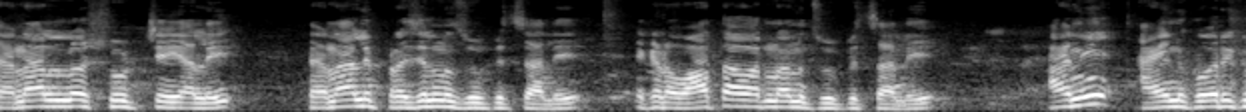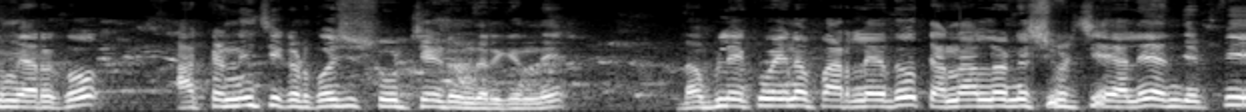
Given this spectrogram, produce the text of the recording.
తెనాలిలో షూట్ చేయాలి తెనాలి ప్రజలను చూపించాలి ఇక్కడ వాతావరణాన్ని చూపించాలి అని ఆయన కోరిక మేరకు అక్కడి నుంచి ఇక్కడికి వచ్చి షూట్ చేయడం జరిగింది. డబ్బులు ఎక్కువైనా పర్లేదు తెనాల్లోనే షూట్ చేయాలి అని చెప్పి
